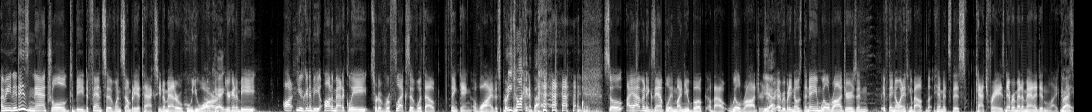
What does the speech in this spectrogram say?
I mean, it is natural to be defensive when somebody attacks you, no matter who you are. Okay. You're going to be you're going to be automatically sort of reflexive without thinking of why this person. What are you talking about? So I have an example in my new book about Will Rogers. Yeah. Everybody knows the name Will Rogers, and if they know anything about him, it's this catchphrase: "Never met a man I didn't like." And Right.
